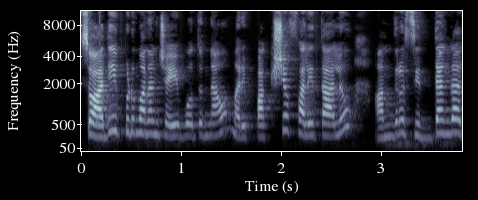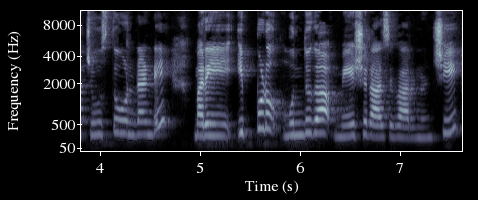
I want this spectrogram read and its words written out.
సో అది ఇప్పుడు మనం చేయబోతున్నాము. మరి పక్ష ఫలితాలు అందరూ సిద్ధంగా చూస్తూ ఉండండి. మరి ఇప్పుడు ముందుగా మేషరాశి వారి నుంచి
